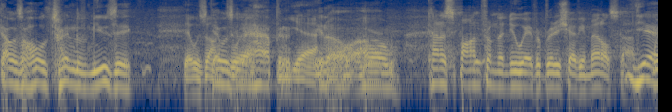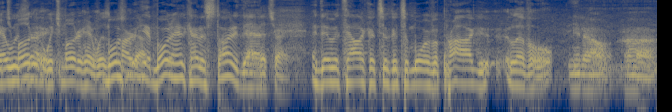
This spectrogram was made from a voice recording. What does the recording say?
that was a whole trend of music That was on. that was going to happen. Yeah. you know. Um, Kind of spawned from the new wave of British heavy metal stuff. Yeah, which, it was, Motor, uh, which Motorhead was most, part yeah, of. Motorhead kind of started that. Yeah, that's right. And then Metallica took it to more of a prog level, you know, uh,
